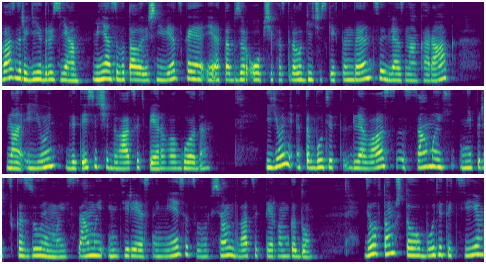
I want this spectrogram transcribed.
вас, дорогие друзья! Меня зовут Алла Вишневецкая, и это обзор общих астрологических тенденций для знака Рак на июнь 2021 года. Июнь это будет для вас самый непредсказуемый, самый интересный месяц во всем 2021 году. Дело в том, что будет идти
